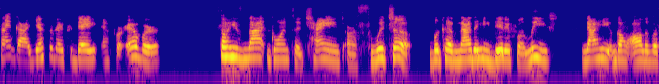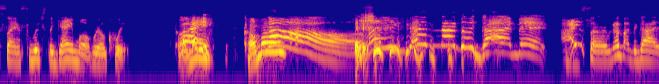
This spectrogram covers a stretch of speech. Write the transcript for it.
same God yesterday, today, and forever. So he's not going to change or switch up because now that he did it for Leash, now he gonna all of a sudden switch the game up real quick. Come like, on. Come on. No, like, that's not the God that I serve. That's not the God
